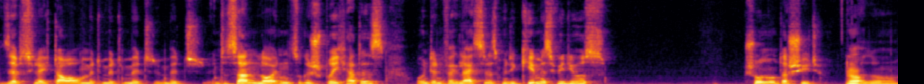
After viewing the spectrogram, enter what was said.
selbst vielleicht da auch mit, mit, mit, mit interessanten Leuten so Gespräch hattest und dann vergleichst du das mit den Kirmes-Videos, schon ein Unterschied. Ja. Also.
